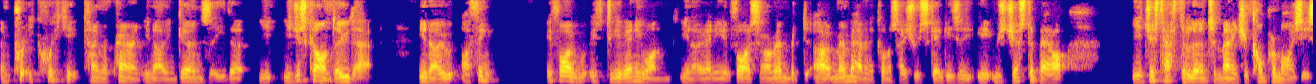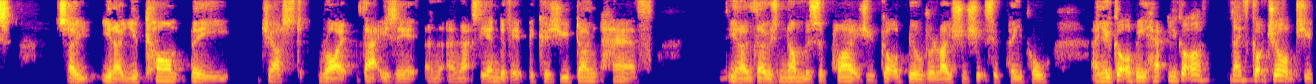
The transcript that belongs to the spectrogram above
and pretty quick it came apparent you know in guernsey that you, you just can't do that you know i think if I was to give anyone, you know, any advice, and I remember, I remember having a conversation with Skeg, it was just about you just have to learn to manage your compromises. So you know, you can't be just right that is it and, and that's the end of it because you don't have you know those numbers of players. You've got to build relationships with people and you've got to be you've got to they've got jobs. You,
